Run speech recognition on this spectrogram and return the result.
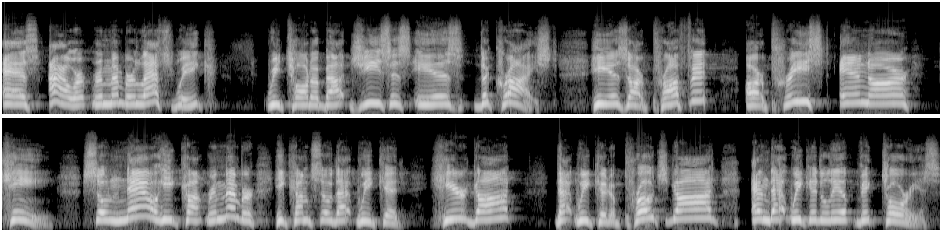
as our, remember last week, we taught about Jesus is the Christ. He is our prophet, our priest, and our king. So now he come, remember, he comes so that we could hear God, that we could approach God, and that we could live victorious.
